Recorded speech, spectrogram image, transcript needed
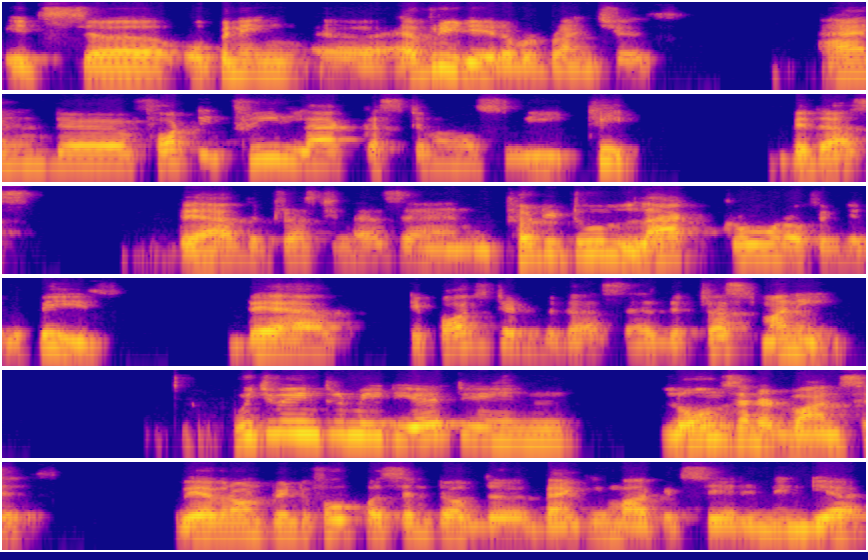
it's uh, opening uh, every day our branches. And uh, 43 lakh customers we keep with us. They have the trust in us and 32 lakh crore of Indian rupees they have deposited with us as the trust money, which we intermediate in loans and advances. We have around 24% of the banking market share in India.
